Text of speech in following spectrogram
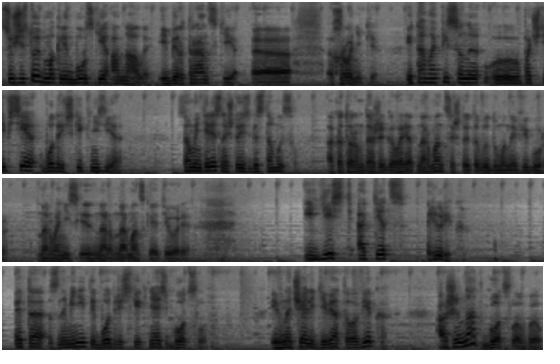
Существуют Макленбургские аналы и бертранские э, хроники. И там описаны э, почти все бодричские князья. Самое интересное, что есть гостомысл, о котором даже говорят нормандцы, что это выдуманная фигура. Нормандская теория. И есть отец Рюрика. Это знаменитый бодричский князь Гоцлав. И в начале IX века, а женат Гоцлав был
